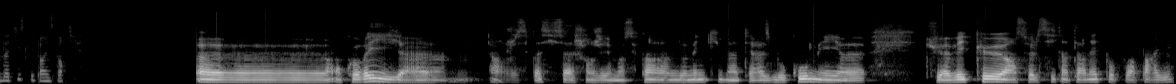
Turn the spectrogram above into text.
Baptiste, les paris sportifs? En Corée, il y a Alors, je ne sais pas si ça a changé. Moi, c'est pas un domaine qui m'intéresse beaucoup, mais tu avais qu'un seul site internet pour pouvoir parier.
